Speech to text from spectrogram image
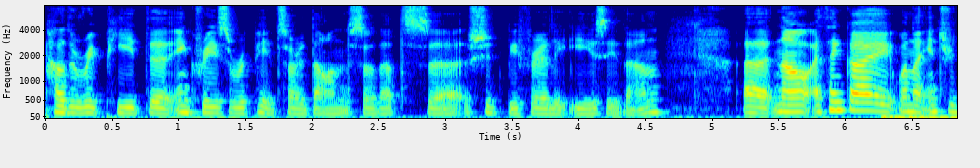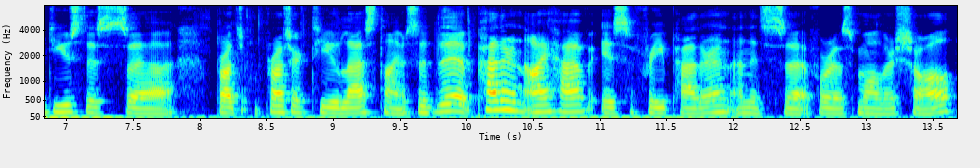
how to repeat the increase repeats are done, so that's uh, should be fairly easy then. Uh, now, I think I when I introduced this uh, project to you last time, so the pattern I have is a free pattern and it's uh, for a smaller shawl.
